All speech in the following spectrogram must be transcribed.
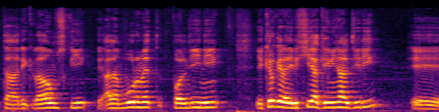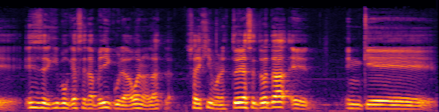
está Rick Radomski, Alan Burnett, Paul Dini y creo que la dirigía Kevin Altieri eh, ese es el equipo que hace la película. Bueno la- ya dijimos la historia se trata eh, en que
